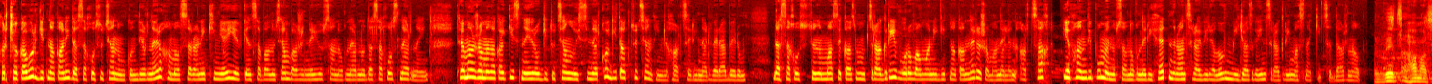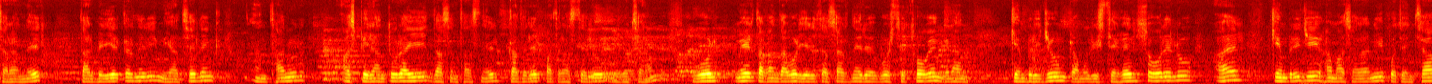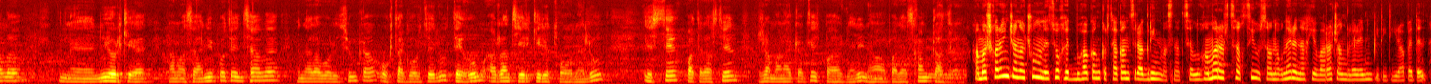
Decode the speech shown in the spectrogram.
Հրճակավոր գիտնականի դասախոսության ունկնդիրները համալսարանի քիմիայի եւ կենսաբանության բաժինների ուսանողներն ու դասախոսներն էին։ Թեման ժամանակակից նեյրոգիտության լույսի ներքո գիտակցության հիմնահարցերին էր վերաբերում։ Դասախոսությունը մաս է կազմում ծրագրի, որով անվանի գիտնականները ժամանել են Արցախ եւ հանդիպում են ուսանողների հետ նրանց հravirելով միջազգային ծրագրի մասնակիցը դառնալ։ 6 համալսարաններ տարբեր երկրների միացել ենք ընդհանուր ասպիրանտուրայի դասընթացներ կադրեր պատրաստելու ուղղությամբ, որ մեր տաղանդավոր երիտասարդները ոչ թե թողեն գնան Կեմբրիջում կամ ուրիշ տեղեր սովորելու, այլ Կեմբրիջի համասարանի պոտենցիալը Նյու Յորքի համասարանի պոտենցիալը հնարավորություն կա օգտագործելու տեղում առանց երկիրը թողնելու այստեղ պատրաստել ժամանակակից պահանջներին համապատասխան կադր։ Համաշխարհային ճանաչում ունեցող հետբուհական կրթական ծրագրին մասնակցելու համար արցախցի ուսանողները նախ եւ առաջ անգլերենին պիտի տիրապետեն։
